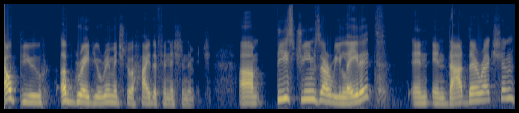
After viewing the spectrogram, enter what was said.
help you upgrade your image to a high definition image. Um, these streams are related. in, in that direction.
